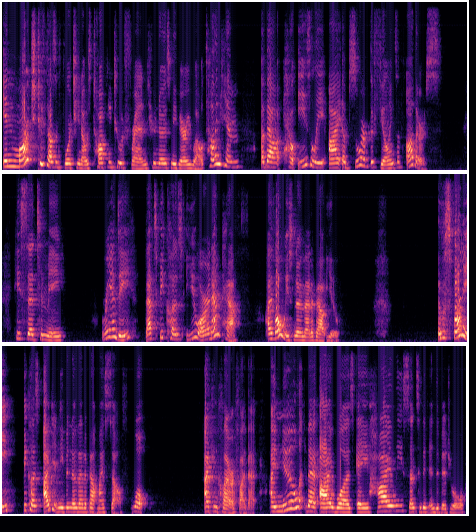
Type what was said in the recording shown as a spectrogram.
In March 2014, I was talking to a friend who knows me very well, telling him about how easily I absorb the feelings of others. He said to me, Randi, that's because you are an empath. I've always known that about you. It was funny because I didn't even know that about myself. Well, I can clarify that. I knew that I was a highly sensitive individual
